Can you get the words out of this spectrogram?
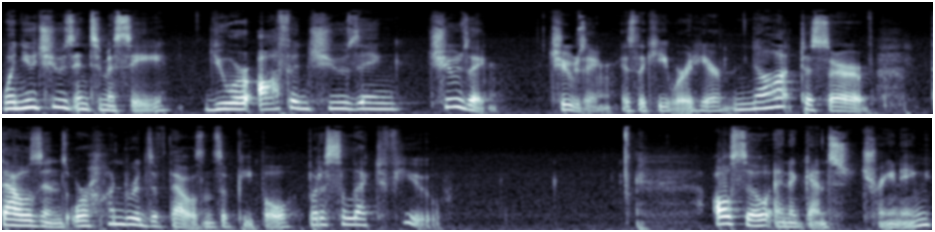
When you choose intimacy, you are often choosing, choosing, choosing is the key word here, not to serve thousands or hundreds of thousands of people, but a select few. Also, and against training,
